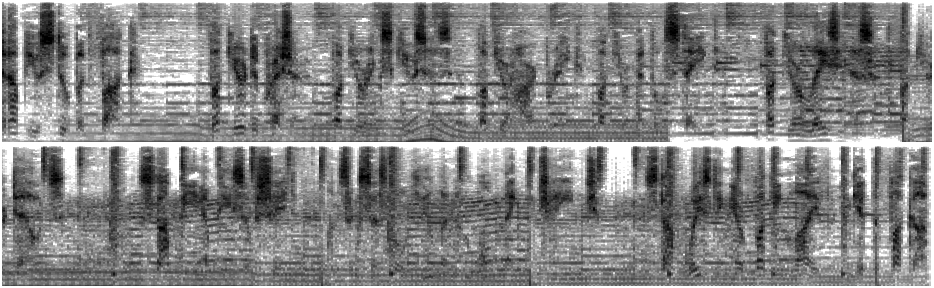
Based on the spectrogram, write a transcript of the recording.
Get up, you stupid fuck. Fuck your depression. Fuck your excuses. Fuck your heartbreak. Fuck your mental state. Fuck your laziness. Fuck your doubts. Stop being a piece of shit, unsuccessful human who won't make the change. Stop wasting your fucking life and get the fuck up.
